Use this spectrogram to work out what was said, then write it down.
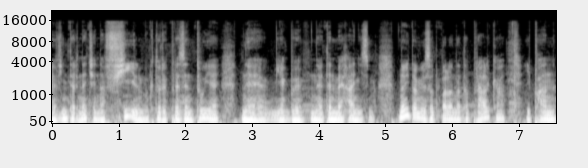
w internecie na film, który prezentuje e, jakby e, ten mechanizm. No i tam jest odpalona ta pralka i pan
